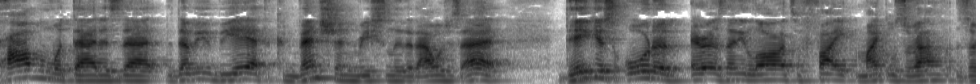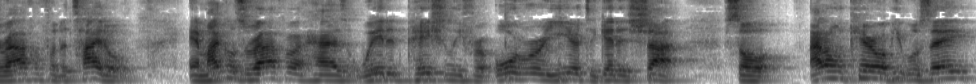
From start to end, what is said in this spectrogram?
problem with that is that the WBA at the convention recently that I was just at, they just ordered Erislandy Lara to fight Michael Zerafa, Zerafa for the title. And Michael Zerafa has waited patiently for over a year to get his shot. So I don't care what people say.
